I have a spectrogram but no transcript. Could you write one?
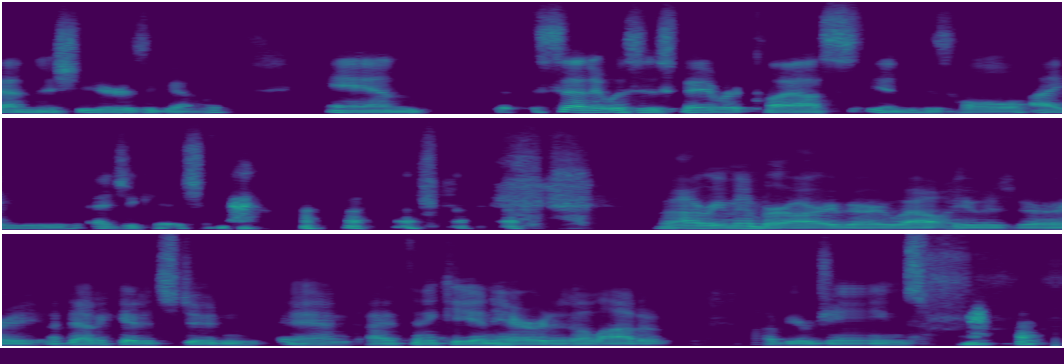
10 ish years ago. And said it was his favorite class in his whole IU education. I remember Ari very well. He was very a dedicated student, and I think he inherited a lot of of your genes.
